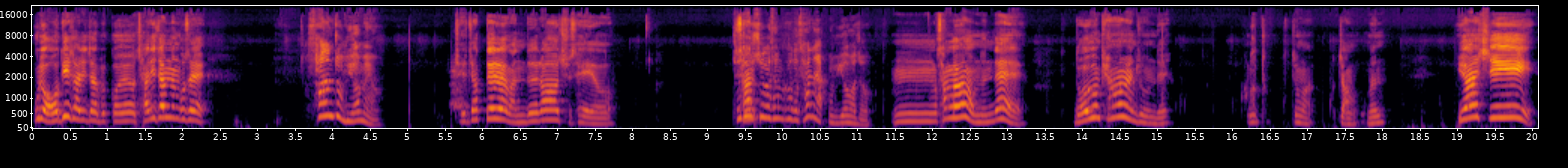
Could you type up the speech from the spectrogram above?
우리 어디에 자리 잡을 거예요? 자리 잡는 곳에 산은 좀 위험해요. 제작대를 만들어 주세요. 최준 씨가 생각해도 산은 약간 위험하죠. 음, 상관은 없는데 넓은 평화면 좋은데. 우리 특정장은 유한 씨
